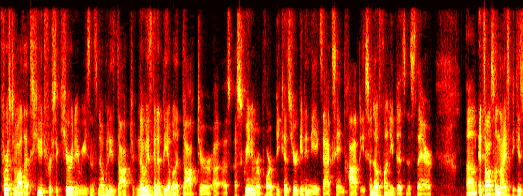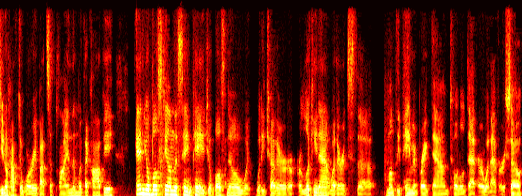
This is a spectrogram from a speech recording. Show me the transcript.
first of all, that's huge for security reasons. Nobody's doctor, nobody's going to be able to doctor a, a, screening report because you're getting the exact same copy. So no funny business there. Um, it's also nice because you don't have to worry about supplying them with a copy, and you'll both stay on the same page. You'll both know what, what each other are, are looking at, whether it's the monthly payment breakdown, total debt, or whatever. So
